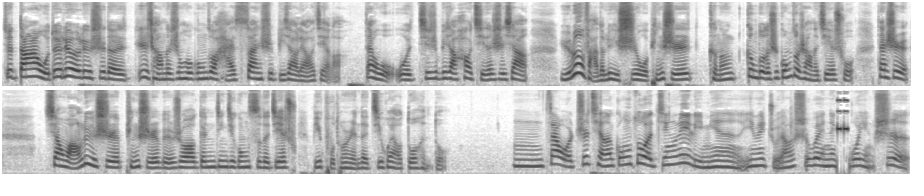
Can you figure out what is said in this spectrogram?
就当然，我对六六律师的日常的生活工作还算是比较了解了。但我我其实比较好奇的是，像娱乐法的律师，我平时可能更多的是工作上的接触，但是像王律师平时比如说跟经纪公司的接触，比普通人的机会要多很多。嗯，在我之前的工作经历里面，因为主要是为那个播影视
